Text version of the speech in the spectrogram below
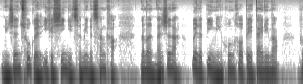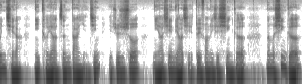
女生出轨的一个心理层面的参考。那么男生啊，为了避免婚后被戴绿帽，婚前啊，你可要睁大眼睛。也就是说，你要先了解对方的一些性格。那么性格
